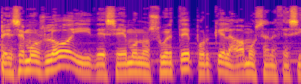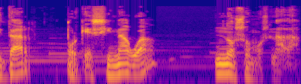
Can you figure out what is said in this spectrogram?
Pensémoslo y deseémonos suerte porque la vamos a necesitar, porque sin agua no somos nada.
